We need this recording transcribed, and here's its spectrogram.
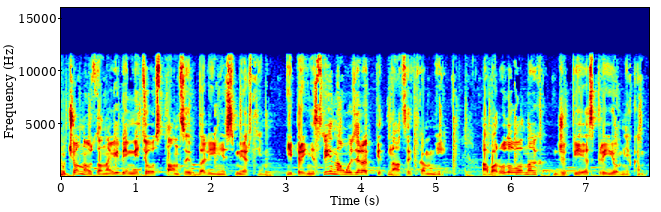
Ученые установили метеостанции в долине смерти и принесли на озеро 15 камней, оборудованных GPS-приемниками.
